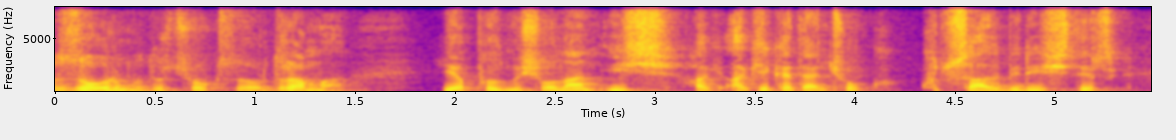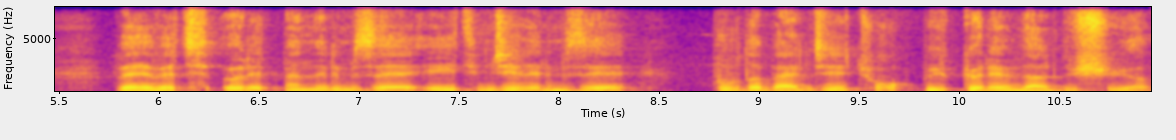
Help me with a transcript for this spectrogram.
Zor mudur? Çok zordur ama yapılmış olan iş hak- hakikaten çok kutsal bir iştir. Ve evet öğretmenlerimize, eğitimcilerimize burada bence çok büyük görevler düşüyor.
